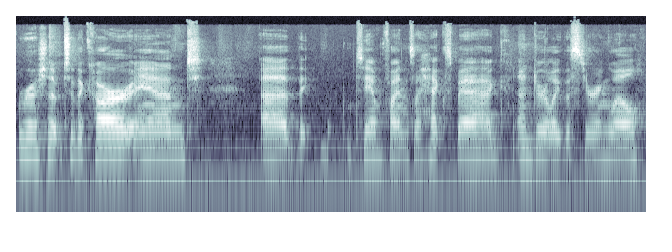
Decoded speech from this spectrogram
rush up to the car and uh, they, Sam finds a hex bag under like the steering wheel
